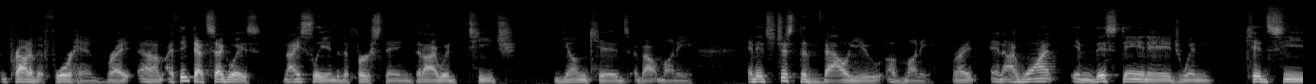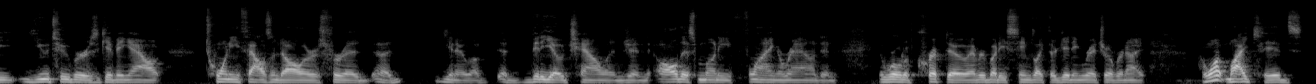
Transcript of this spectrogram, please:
I'm proud of it for him right? Um, i think that segues nicely into the first thing that i would teach young kids about money and it's just the value of money right? And i want in this day and age when kids see youtubers giving out $20000 for a, a you know a, a, video challenge and all this money flying around and the world of crypto everybody seems like they're getting rich overnight i want my kids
